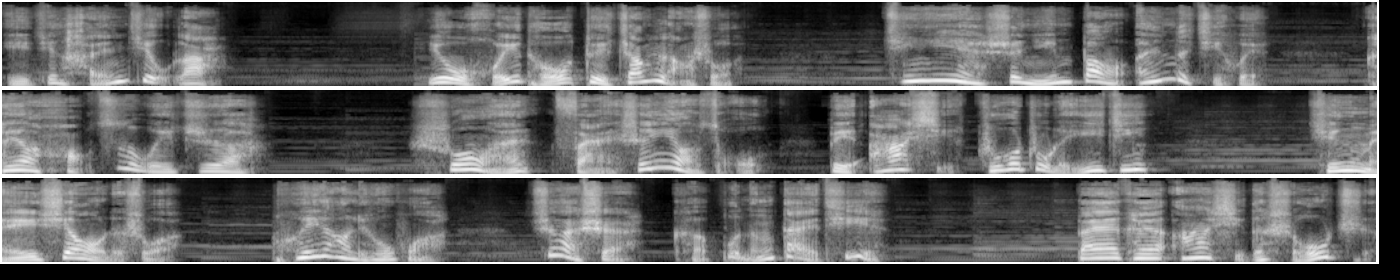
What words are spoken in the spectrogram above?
已经很久了。”又回头对张朗说：“今夜是您报恩的机会，可要好自为之啊。”说完反身要走。被阿喜捉住了衣襟，青梅笑着说：“不要留我，这事可不能代替。”掰开阿喜的手指，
